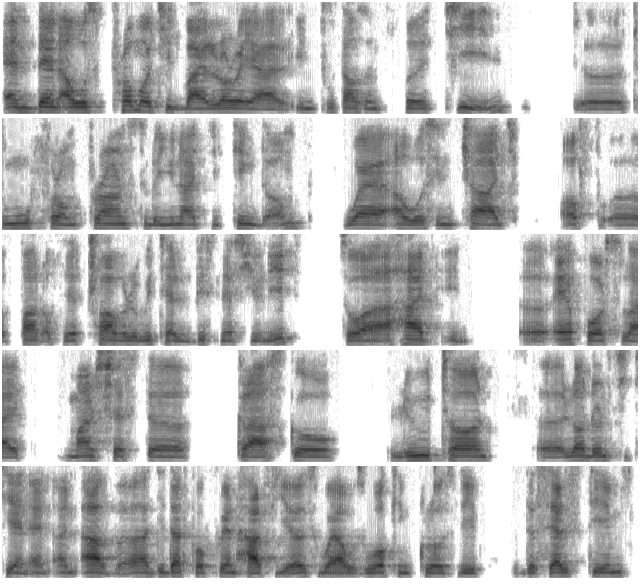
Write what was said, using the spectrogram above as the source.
And then I was promoted by L'Oreal in 2013 uh, to move from France to the United Kingdom, where I was in charge of uh, part of their travel retail business unit. So I had uh, airports like Manchester, Glasgow, Luton, uh, London City, and, and, and other. I did that for three and a half years, where I was working closely with the sales teams,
